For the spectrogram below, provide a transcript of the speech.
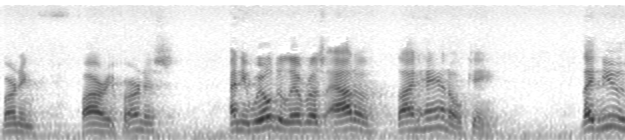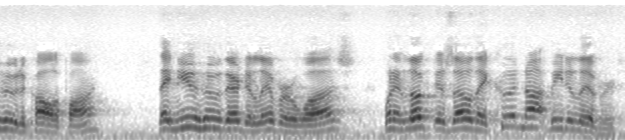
burning fiery furnace, and he will deliver us out of thine hand, O king. They knew who to call upon. They knew who their deliverer was. When it looked as though they could not be delivered,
